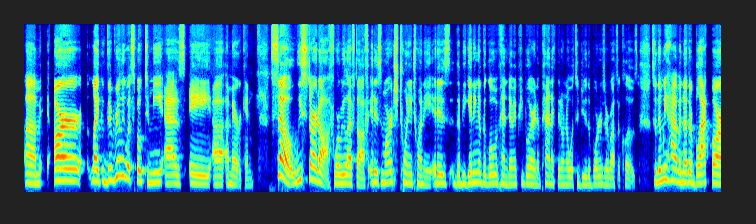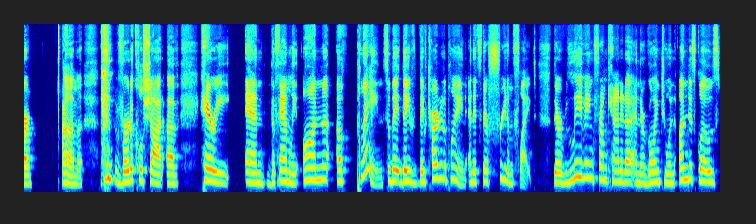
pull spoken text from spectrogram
Um, are like the really what spoke to me as a uh, American. So we start off where we left off. It is March 2020. It is the beginning of the global pandemic. People are in a panic. They don't know what to do. The borders are about to close. So then we have another black bar um vertical shot of Harry and the family on a plane. So they they've they've chartered a plane and it's their freedom flight. They're leaving from Canada and they're going to an undisclosed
